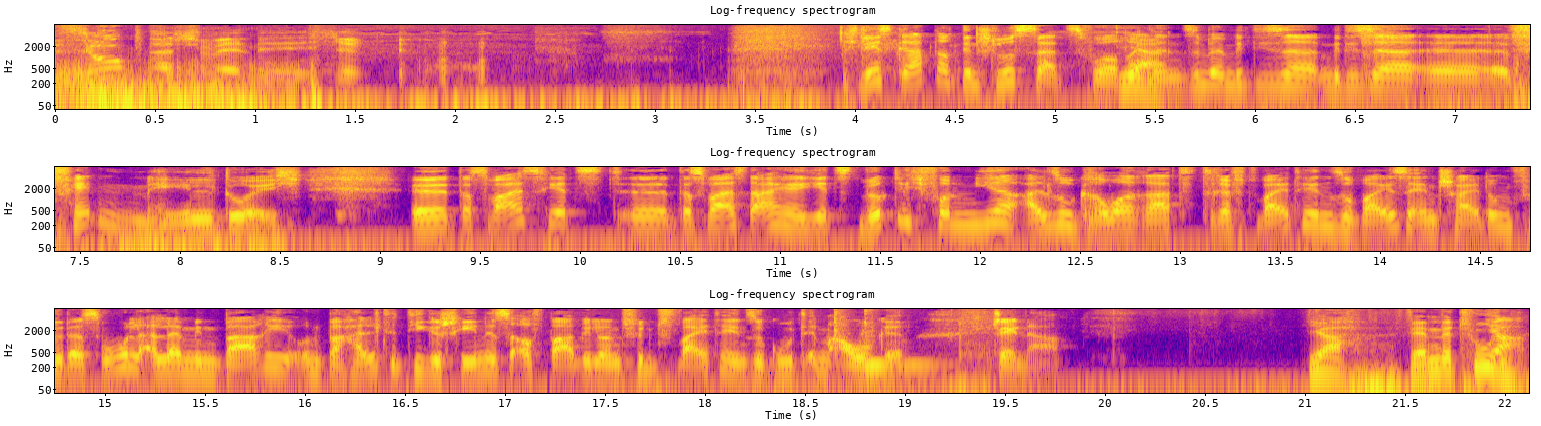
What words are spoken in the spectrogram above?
Super schwellig. Ich lese gerade noch den Schlusssatz vor, weil Ja. dann sind wir mit dieser mit dieser äh, Fan-Mail durch. Äh, das war es jetzt, äh, das war es daher jetzt wirklich von mir. Also Grauer Rat trefft weiterhin so weise Entscheidungen für das Wohl aller Minbari und behaltet die Geschehnisse auf Babylon 5 weiterhin so gut im Auge. Jenna. Ja, werden wir tun. Ja.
